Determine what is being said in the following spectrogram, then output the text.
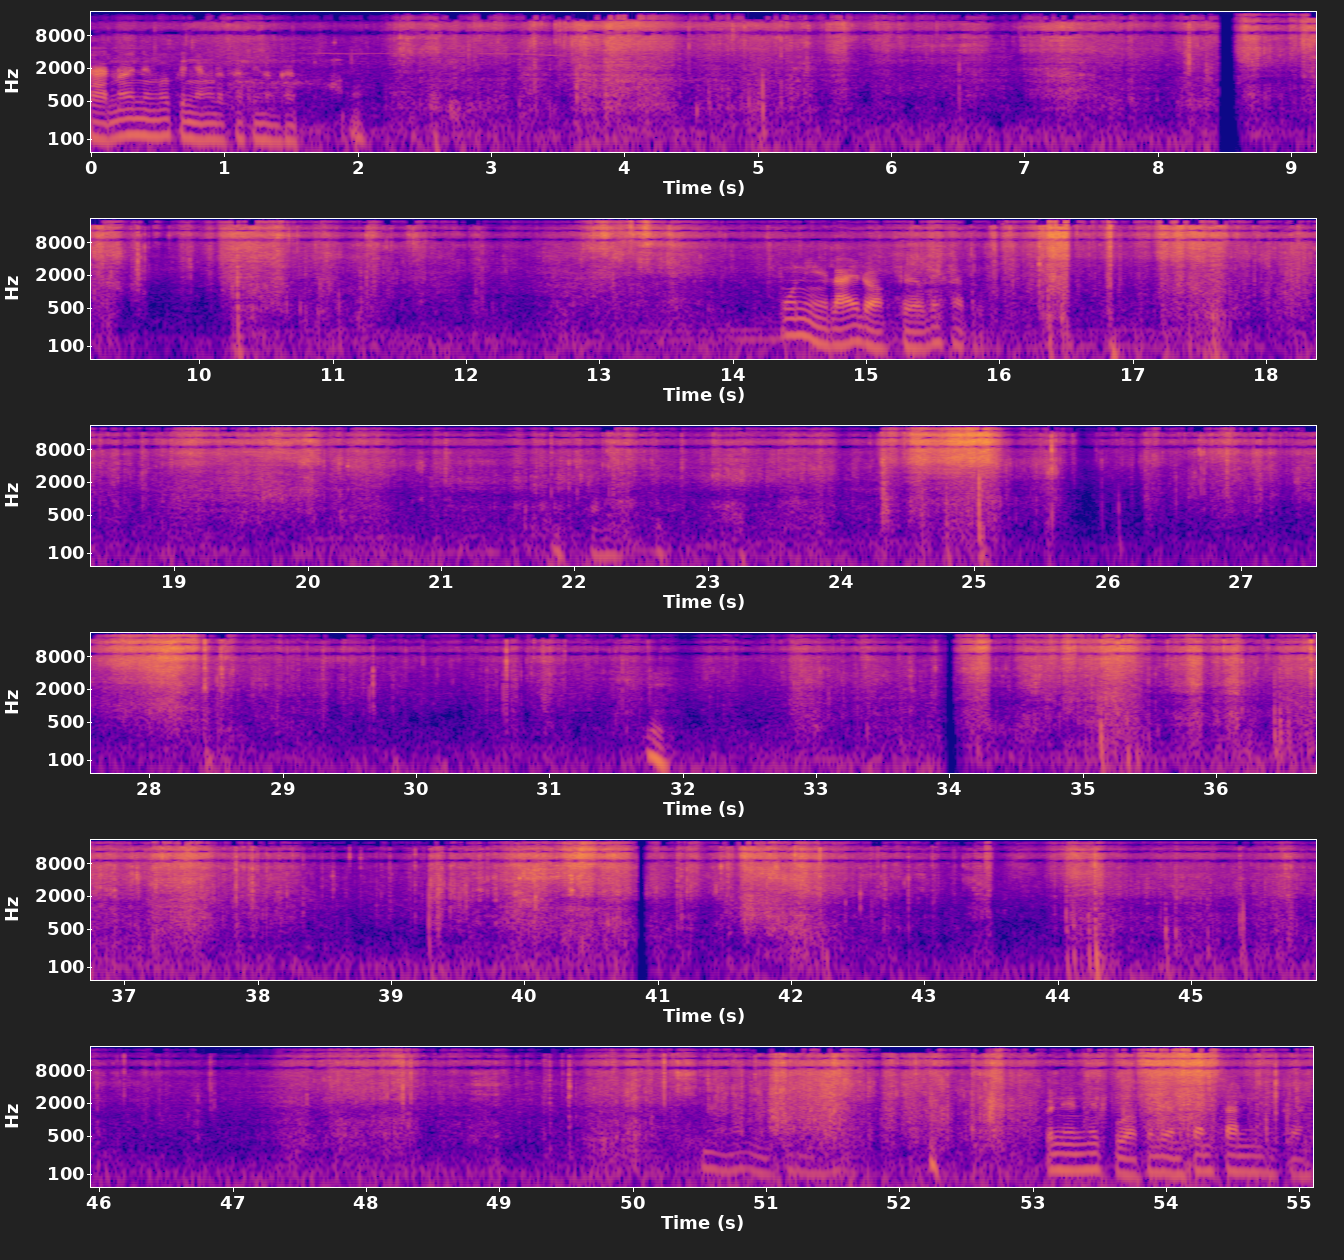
ขาด น้อยนึงว่าเป็นยังไงครับพี่น้องครับโอ้นี่หลายดอกเติบเลยครับ นี่นะเหมือนกัน เป็นเน้นเฮ็ดปัวกระเหลี่ยมสั้นๆไปก่อน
